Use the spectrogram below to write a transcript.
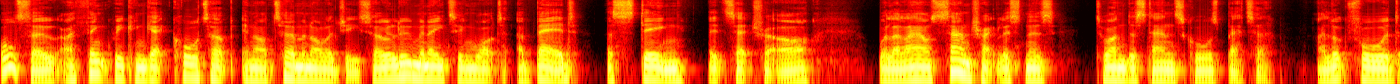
Also, I think we can get caught up in our terminology, so illuminating what a bed, a sting, etc. are will allow soundtrack listeners to understand scores better. I look forward,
